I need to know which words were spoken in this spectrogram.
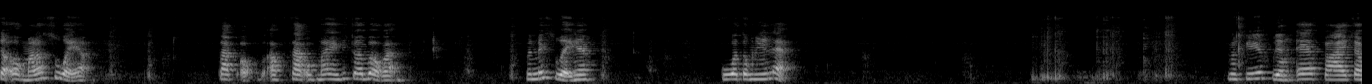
จะออกมาแล้วสวยอะสักออกออกสักออกมาอย่างที่จอยบอกอะมันไม่สวยไงกลัวตรงนี้แหละ เมื่อกี้เสียงแอร์ไฟจะ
